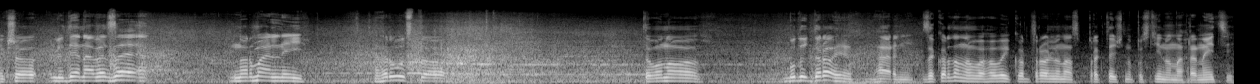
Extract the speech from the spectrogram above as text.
Якщо людина везе нормальний груз, то, то воно будуть дороги гарні. За кордоном ваговий контроль у нас практично постійно на границі.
